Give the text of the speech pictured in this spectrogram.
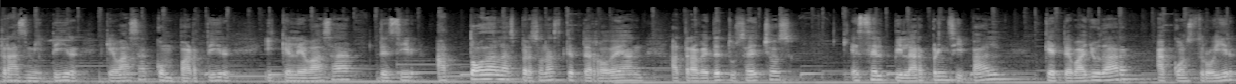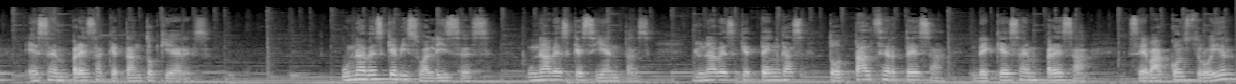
transmitir, que vas a compartir y que le vas a decir a todas las personas que te rodean a través de tus hechos, es el pilar principal que te va a ayudar a construir esa empresa que tanto quieres. Una vez que visualices, una vez que sientas y una vez que tengas total certeza de que esa empresa se va a construir,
